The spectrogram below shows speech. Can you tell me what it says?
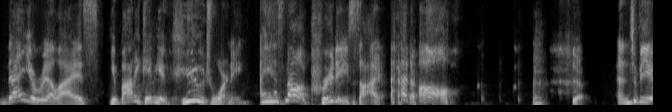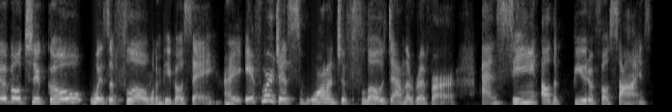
then you realize your body gave you a huge warning. And it's not a pretty sight at all. Yeah. And to be able to go with the flow when people say right if we're just wanted to flow down the river and seeing all the beautiful signs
